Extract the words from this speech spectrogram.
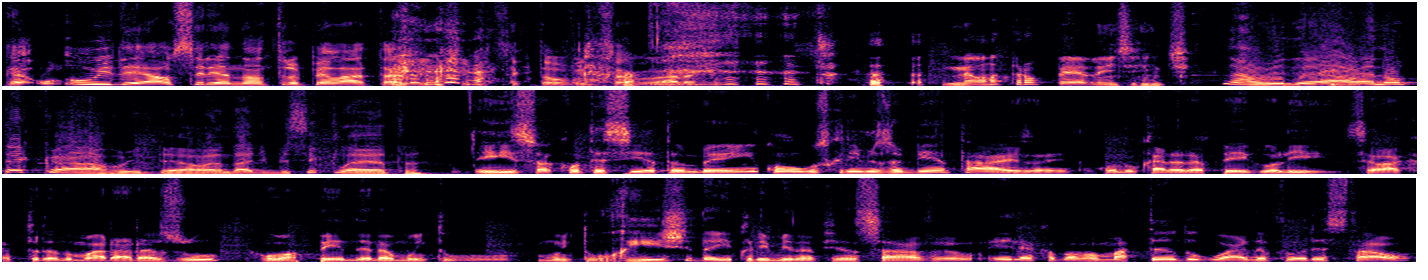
É, o, o ideal seria não atropelar, tá, gente? Você que tá ouvindo isso agora. Não atropelem, gente. Não, o ideal é não ter carro, o ideal é andar de bicicleta. E isso acontecia também com alguns crimes ambientais, né? Então, quando o cara era pego ali, sei lá, capturando uma arara azul, como a pena era muito, muito rígida e o crime inafiançável, ele acabava matando o guarda florestal,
